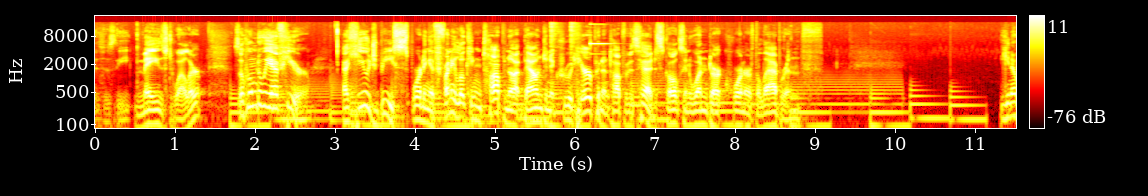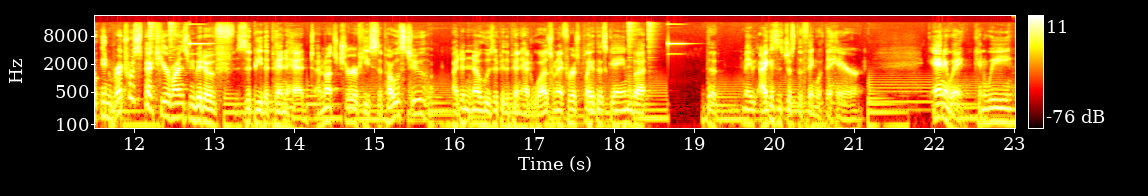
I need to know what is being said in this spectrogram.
This is the Maze Dweller. So whom do we have here? A huge beast sporting a funny-looking top knot bound in a crude hairpin on top of his head skulks in one dark corner of the labyrinth. You know, in retrospect, he reminds me a bit of Zippy the Pinhead. I'm not sure if he's supposed to. I didn't know who Zippy the Pinhead was when I first played this game, but the maybe I guess it's just the thing with the hair. Anyway, can we...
